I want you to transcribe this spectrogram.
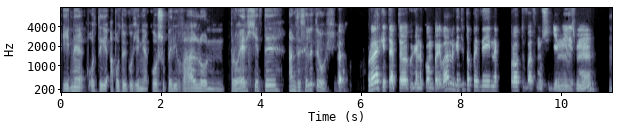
είναι ότι από το οικογενειακό σου περιβάλλον προέρχεται, αν δεν θέλετε όχι. Προέρχεται από το οικογενειακό μου περιβάλλον γιατί το παιδί είναι πρώτου βαθμού συγγενής μου. Mm.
